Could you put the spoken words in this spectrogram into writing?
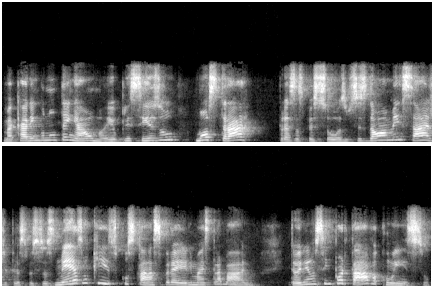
mas carimbo não tem alma, eu preciso mostrar para essas pessoas, eu preciso dar uma mensagem para as pessoas, mesmo que isso custasse para ele mais trabalho. Então ele não se importava com isso,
